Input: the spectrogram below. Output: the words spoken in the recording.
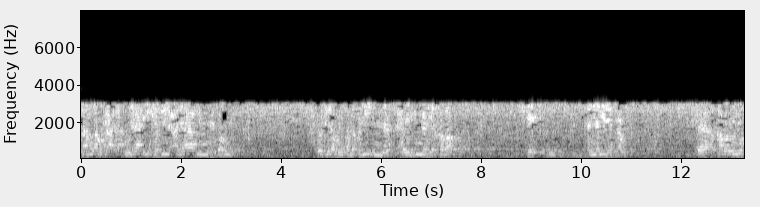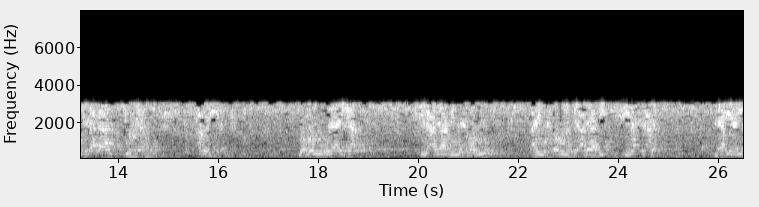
قال الله تعالى أولئك بالعذاب المحضرون. قلت لكم قبل قليل إن هذه الجملة هي خبر. الذين يسعون فخبر المبتدأ الآن جملة خبرية. وقوله أولئك في العذاب محضرون أي محضرون في العذاب في نفس العذاب. لا اليه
